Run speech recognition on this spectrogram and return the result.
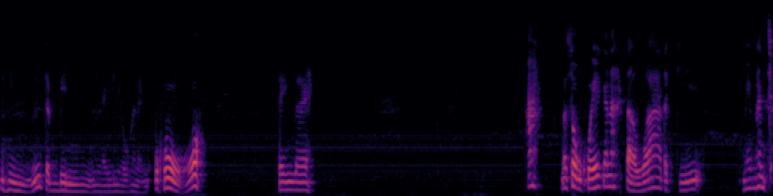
อือหือจะบินอะไรเร็วขนาดนี้โอ้โห เซ็งเลย อะ มาส่งเควกกันนะ แต่ว่าตะกี้ไม่มั่นใจ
